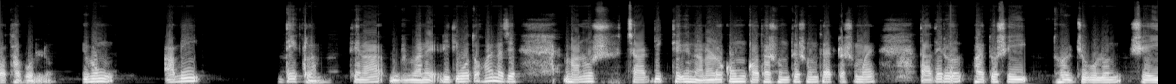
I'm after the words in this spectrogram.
কথা বলল। এবং আমি দেখলাম, তেনা মানে রীতিমতো হয় না যে মানুষ চারদিক থেকে নানা রকম কথা শুনতে শুনতে একটা সময় তাদেরও হয়তো সেই ধৈর্য বলুন, সেই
